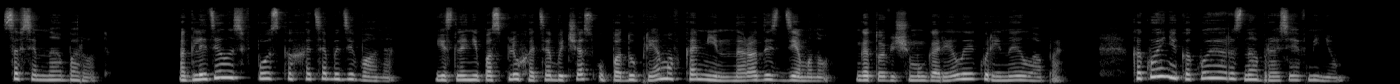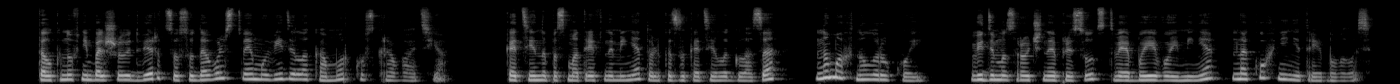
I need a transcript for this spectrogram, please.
Совсем наоборот. Огляделась в поисках хотя бы дивана. Если не посплю, хотя бы час упаду прямо в камин на радость демону, готовящему горелые куриные лапы. Какое-никакое разнообразие в меню. Толкнув небольшую дверцу, с удовольствием увидела коморку с кроватью. Катина, посмотрев на меня, только закатила глаза, но махнула рукой. Видимо, срочное присутствие боевой меня на кухне не требовалось.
